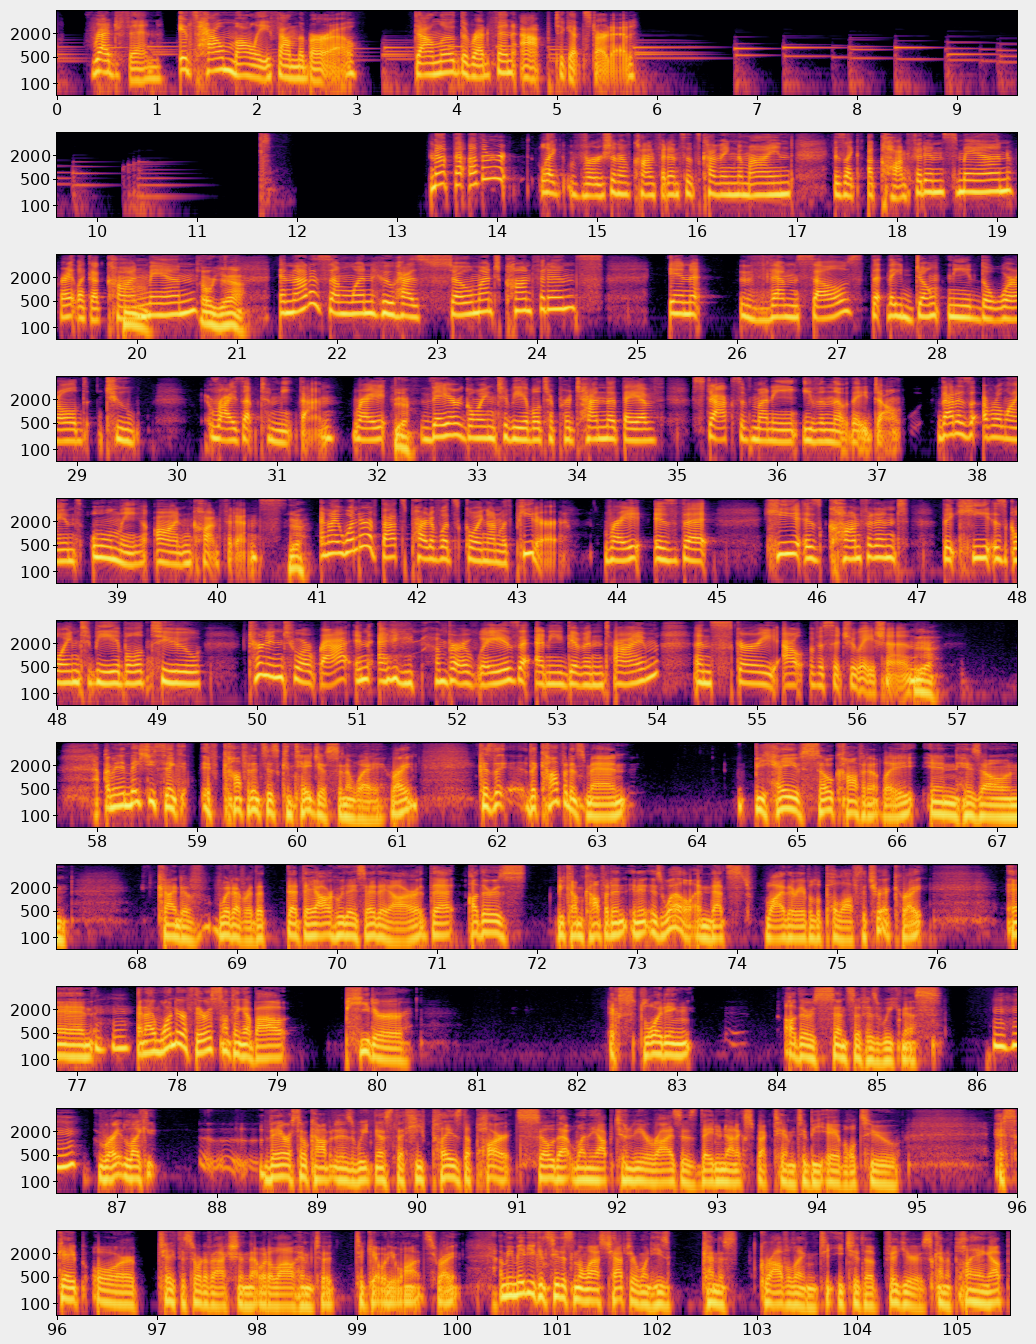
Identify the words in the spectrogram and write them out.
Redfin. It's how Molly found the burrow. Download the Redfin app to get started. Matt, the other like version of confidence that's coming to mind is like a confidence man, right? Like a con hmm. man. Oh, yeah. And that is someone who has so much confidence in themselves that they don't need the world to rise up to meet them, right? Yeah. They are going to be able to pretend that they have stacks of money even though they don't. That is a reliance only on confidence. Yeah. And I wonder if that's part of what's going on with Peter, right? Is that he is confident that he is going to be able to turn into a rat in any number of ways at any given time and scurry out of a situation. Yeah. I mean, it makes you think if confidence is contagious in a way, right? Because the, the confidence man behaves so confidently in his own kind of whatever that that they are who they say they are that others become confident in it as well and that's why they're able to pull off the trick right and mm-hmm. and i wonder if there is something about peter exploiting others sense of his weakness mm-hmm. right like they are so confident in his weakness that he plays the part so that when the opportunity arises they do not expect him to be able to escape or take the sort of action that would allow him to to get what he wants, right? I mean, maybe you can see this in the last chapter when he's kind of groveling to each of the figures, kind of playing up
